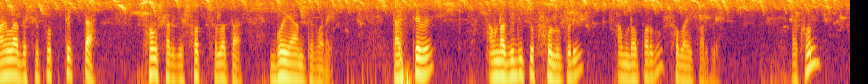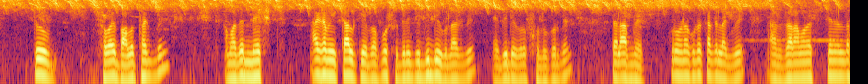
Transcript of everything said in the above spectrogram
বাংলাদেশের প্রত্যেকটা সংসারকে সচ্ছলতা বয়ে আনতে পারে। তার সিস্টেমে আমরা যদি কেউ ফলো করি, আমরাও পারব, সবাই পারবে। এখন তো সবাই ভালো থাকবেন। আমাদের নেক্সট আগামী কালকে বা পরশু যে ভিডিওগুলো আসবে, এই ভিডিওগুলো ফলো করবেন। তাহলে আপনার কোনো না কোনো কাজে লাগবে। আর যারা আমার চ্যানেলটা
